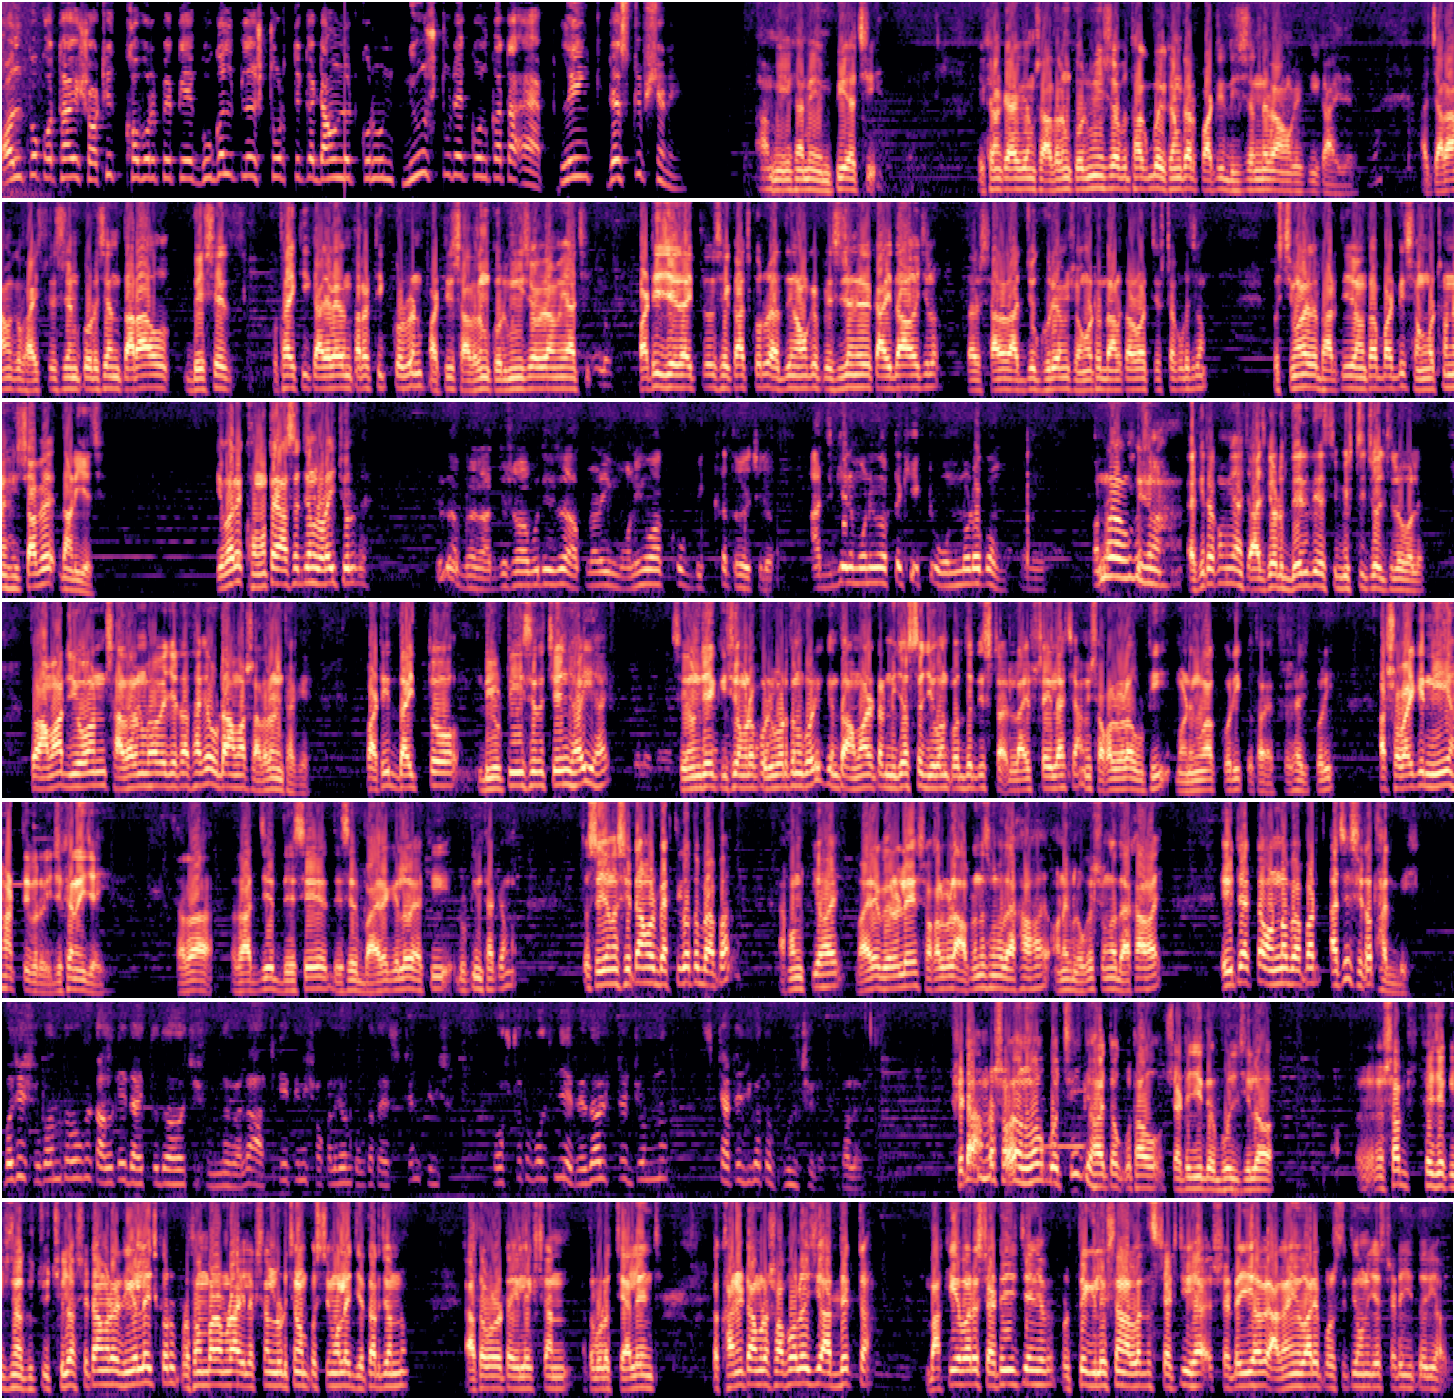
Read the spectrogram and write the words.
অল্প কথায় সঠিক খবর পেতে গুগল প্লে স্টোর থেকে ডাউনলোড করুন News Today Kolkata app. Link ডেসক্রিপশনে। আমি এখানে এমপি আছি। এখানকার একজন সাধারণ কর্মী হিসেবে থাকব, এখানকার পার্টি ডিসিশন নেবে, আমাকে কি কাজ দেবে। আর যারা আমাকে ভাইস প্রেসিডেন্ট করেছেন, তারাও দেশের কোথায় কি কাজে লাগবেন তারা ঠিক করবেন। পার্টির সাধারণ কর্মী হিসেবে আমি আছি। পার্টি যে দায়িত্ব সে কাজ করবে, একদিন আমাকে প্রেসিডেন্টের কাজ দেওয়া হয়েছিল, তার সারা রাজ্য ঘুরে আমি সংগঠন দাঁড় করাবার চেষ্টা করেছিলাম। পশ্চিমবঙ্গের ভারতীয় জনতা পার্টি সংগঠনের হিসাবে দাঁড়িয়েছে। এবারে ক্ষমতায় আসার জন্য লড়াই চলবে। রাজ্য সভাপতি হিসেবে আপনার এই মর্নিং ওয়াক খুব বিখ্যাত হয়েছিল। আজকের মর্নিং ওয়াকটা কি একটু অন্যরকম? মানে অন্যরকম কিছু না একই রকমই আছে। আজকে একটু দেরিতে এসেছি বৃষ্টি চলছিল বলে। তো আমার জীবন সাধারণভাবে যেটা থাকে ওটা আমার সাধারণই থাকে। পার্টির দায়িত্ব ডিউটি হিসেবে চেঞ্জ হয়ই হয়। সেই অনুযায়ী কিছু আমরা পরিবর্তন করি কিন্তু আমার একটা নিজস্ব জীবন পদ্ধতি লাইফস্টাইল আছে। আমি সকালবেলা উঠি মর্নিং ওয়াক করি কোথাও এক্সারসাইজ করি। আর সবাইকে নিয়েই হাঁটতে বেরোই যেখানেই যাই। সারা রাজ্যে দেশে দেশের বাইরে গেলেও একই রুটিন থাকে আমার। তো সেই জন্য সেটা আমার ব্যক্তিগত ব্যাপার। এখন কি হয় বাইরে বেরোলে সকালবেলা আপনাদের সঙ্গে দেখা হয় অনেক লোকের সঙ্গে দেখা হয়। এইটা একটা অন্য ব্যাপার আছে সেটা থাকবেই। বলছি সুকান্তবাবুকে কালকেই দায়িত্ব দেওয়া হয়েছে সন্ধ্যাবেলা। আজকেই তিনি সকালে যখন কলকাতা এসেছেন তিনি স্পষ্টত বলছেন যে রেজাল্টের জন্য স্ট্র্যাটেজিগত ভুল ছিল দলের। সেটা আমরা সবাই অনুভব করছি যে হয়তো কোথাও স্ট্র্যাটেজিতে ভুল ছিল সব ফেজে কিছু না কিছু ছিল সেটা আমরা রিয়েলাইজ করব। প্রথমবার আমরা ইলেকশন লড়ছিলাম পশ্চিমবাংলায় জেতার জন্য। এত বড় একটা ইলেকশন এত বড় চ্যালেঞ্জ তো খানিকটা আমরা সফল হয়েছি অর্ধেকটা। বাকি এবারে স্ট্র্যাটেজি চেঞ্জ হবে। প্রত্যেক ইলেকশন আলাদা স্ট্র্যাটেজি স্ট্র্যাটেজি হবে। আগামীবারে পরিস্থিতি অনুযায়ী স্ট্র্যাটেজি তৈরি হবে।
